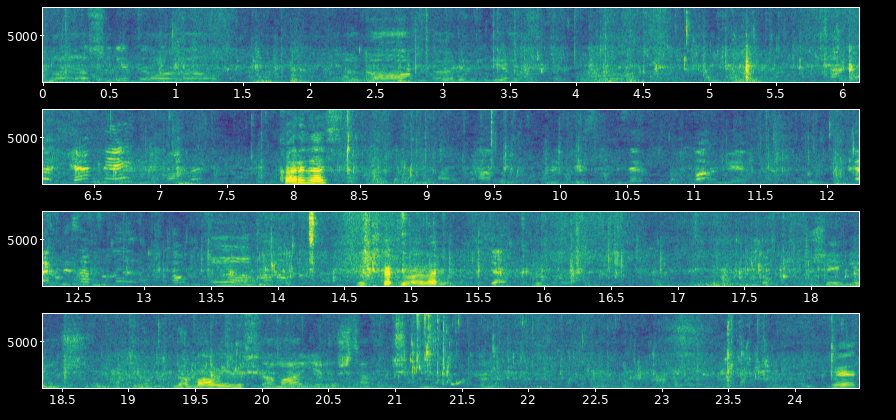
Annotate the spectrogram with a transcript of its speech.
Lan nasıl girdi orada? O öyle mi gidiyormuş? Kanka yem ne? Karides. bize bakmıyor. Karides atılı tavuk Dur çıkartayım haber. Ya. Şey girmiş. Damağa mı yemiş? Damağa girmiş tam çıkmıyor. Evet.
